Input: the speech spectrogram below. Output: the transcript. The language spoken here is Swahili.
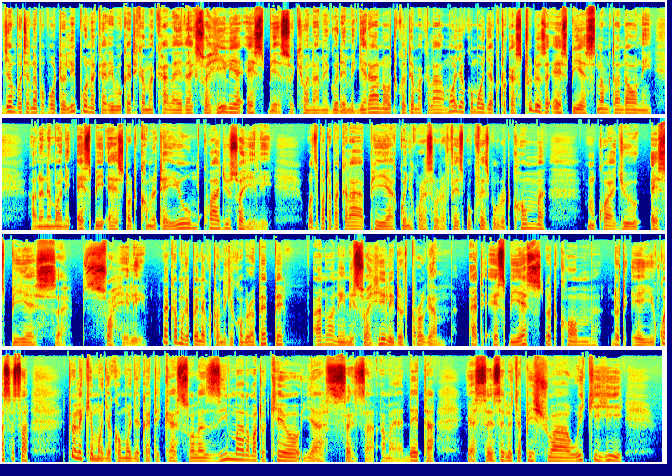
Jambo tena popote ulipo na karibu katika makala ya idhaa ya Kiswahili ya SBS ukiwa na migode migerano, tukuletea makala moja kwa moja kutoka studio za SBS na mtandaoni anwani ambayo ni sbs.com.au mkwaju swahili. Wazapata makala haya pia kwenye ukurasa wa Facebook, facebook.com mkwaju SBS swahili. Na kama ungependa kutuandikia kwa barua pepe, anwani ni swahili.program at sbs.com.au. Kwa sasa tuelekee moja kwa moja katika suala zima la matokeo ya sensa ama ya data ya sensa iliyochapishwa wiki hii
